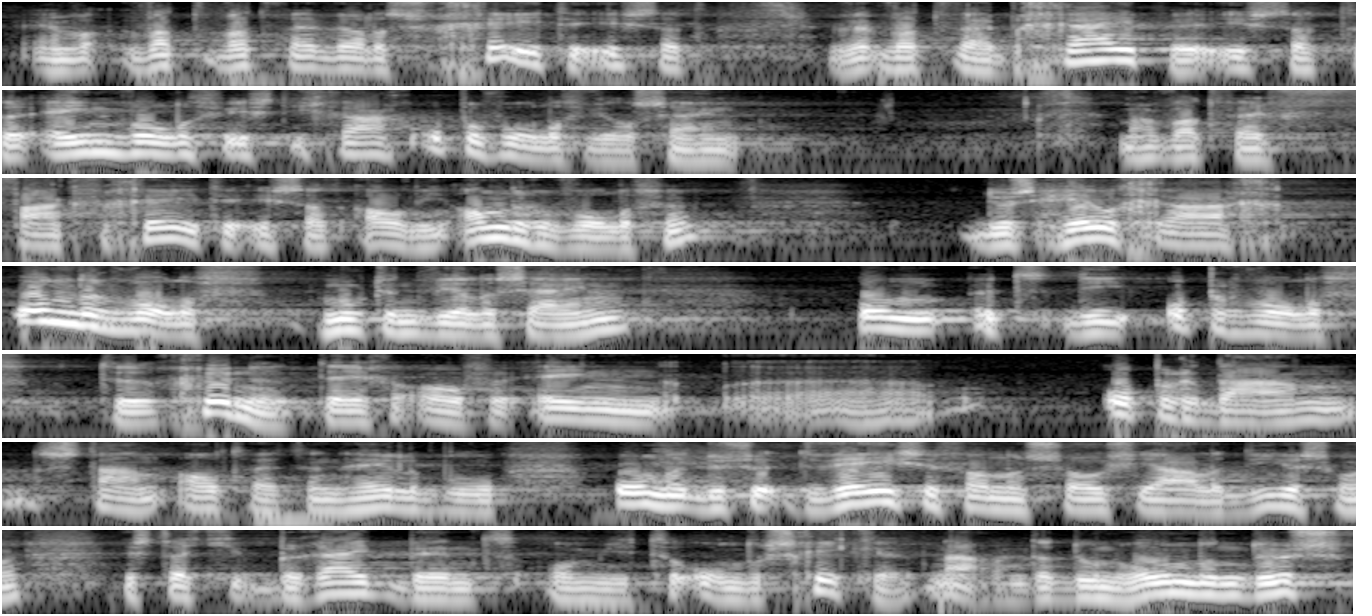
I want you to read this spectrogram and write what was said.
En wat, wat, wij wel eens vergeten is dat, wat wij begrijpen is dat er één wolf is die graag opperwolf wil zijn. Maar wat wij vaak vergeten is dat al die andere wolven dus heel graag onderwolf moeten willen zijn om het die opperwolf te gunnen. Tegenover één uh, opperdaan staan altijd een heleboel onder. Dus het wezen van een sociale diersoort is dat je bereid bent om je te onderschikken. Nou, dat doen honden dus.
